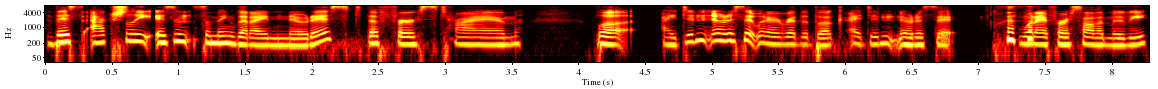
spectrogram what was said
this actually isn't something that I noticed the first time. Well, I didn't notice it when I read the book. I didn't notice it when I first saw the movie,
